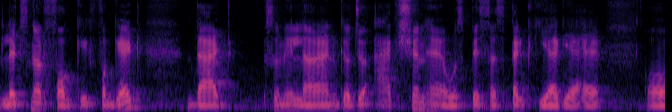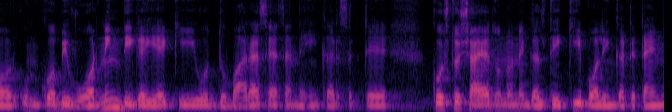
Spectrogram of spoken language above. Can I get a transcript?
let's not forget, forget that सुनील नारायण का जो एक्शन है उस पर सस्पेक्ट किया गया है और उनको अभी वार्निंग दी गई है कि वो दोबारा से ऐसा नहीं कर सकते। कुछ तो शायद उन्होंने गलती की बॉलिंग करते टाइम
